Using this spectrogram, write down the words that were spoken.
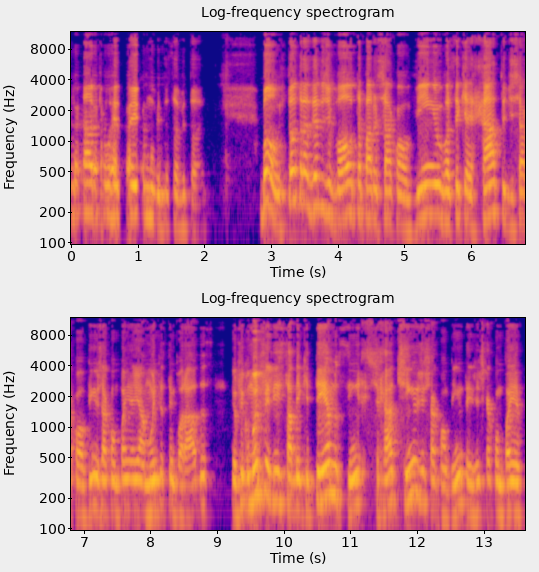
Você sabe que eu respeito muito essa vitória. Bom, estou trazendo de volta para o Chá com Alvinho. Você que é rato de Chá com Alvinho, já acompanha aí há muitas temporadas. Eu fico muito feliz de saber que temos, sim, ratinhos de Chá com Alvinho. Tem gente que acompanha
